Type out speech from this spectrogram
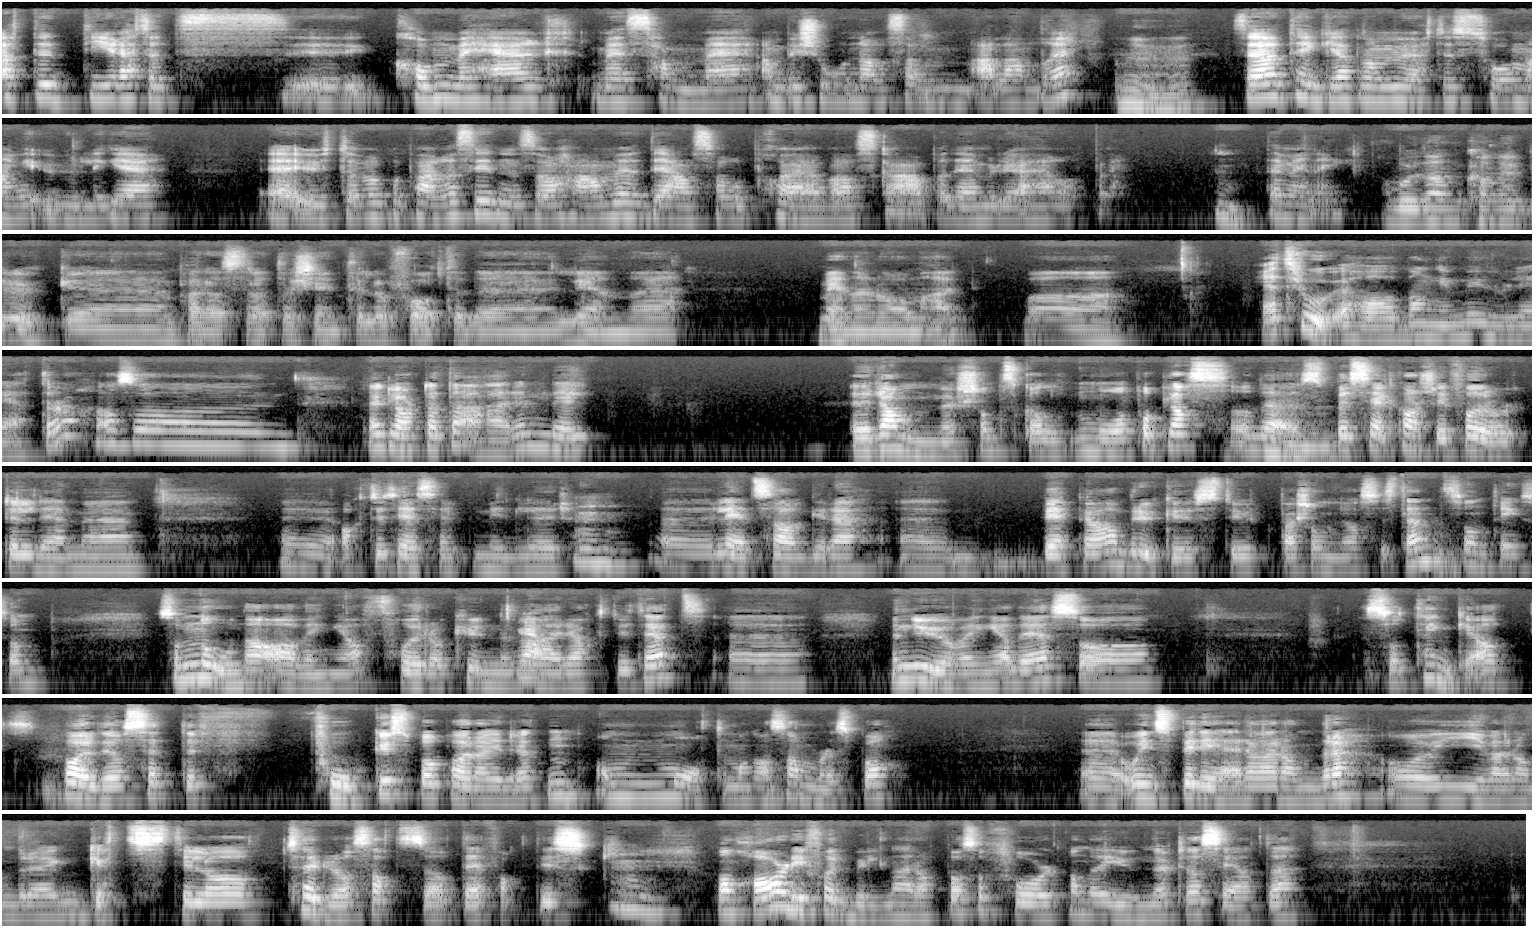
at de rett og slett kommer her med samme ambisjoner som alle andre. Mm. Så jeg tenker at når vi møter så mange ulike eh, utøvere på parasiden, så har vi det ansvaret å prøve å skape det miljøet her oppe. Mm. Det mener jeg. Hvordan kan vi bruke parastrategien til å få til det Lene mener noe om her? Hva jeg tror vi har mange muligheter. Da. Altså, det er klart at det er en del rammer som skal, må på plass. og det er mm. Spesielt kanskje i forhold til det med eh, aktivitetshjelpemidler, mm. Eh, ledsagere, eh, BPA, brukerstyrt personlig assistent. Sånne ting som, som, noen er avhengig av for å kunne være i aktivitet. Men uavhengig av det så, så tenker jeg at bare det å sette fokus på paraidretten, og måter man kan samles på, og inspirere hverandre og gi hverandre guts til å tørre å satse at det faktisk mm. Man har de forbildene her oppe, og så får man det under til å se at det,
